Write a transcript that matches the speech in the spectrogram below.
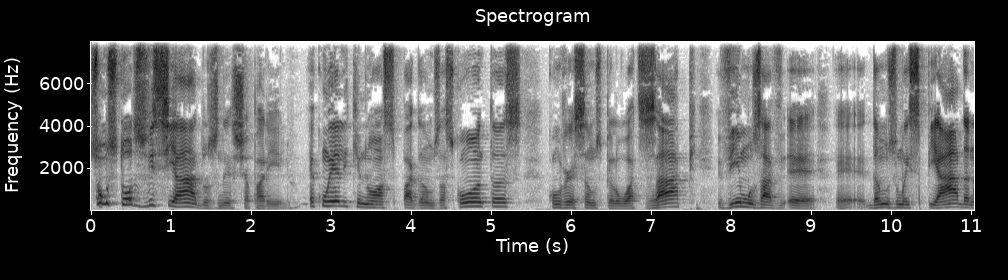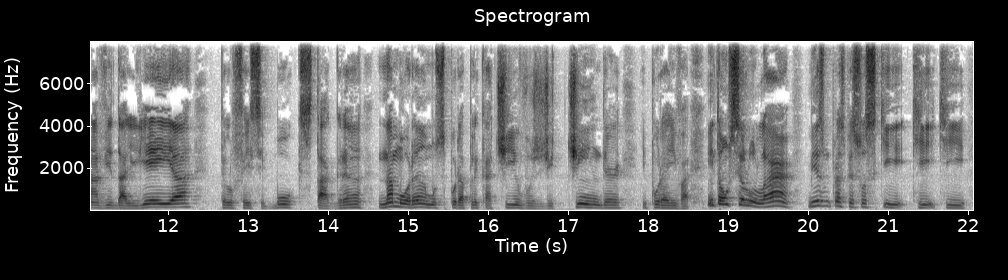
Somos todos viciados neste aparelho. É com ele que nós pagamos as contas, conversamos pelo WhatsApp, vimos a, é, é, damos uma espiada na vida alheia pelo Facebook, Instagram, namoramos por aplicativos de Tinder e por aí vai. Então o celular, mesmo para as pessoas que, que, que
